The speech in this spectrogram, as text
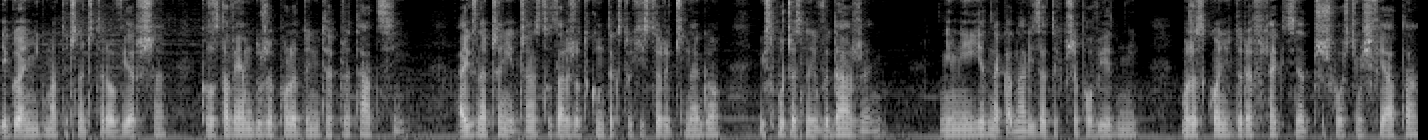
Jego enigmatyczne czterowiersze pozostawiają duże pole do interpretacji, a ich znaczenie często zależy od kontekstu historycznego i współczesnych wydarzeń. Niemniej jednak analiza tych przepowiedni może skłonić do refleksji nad przyszłością świata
